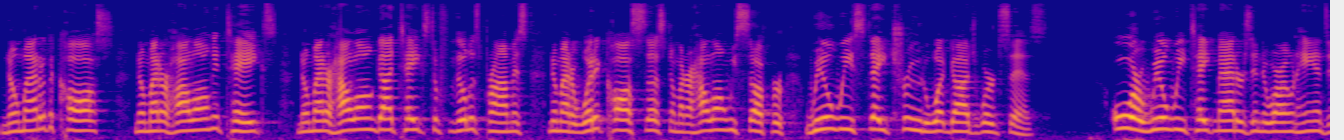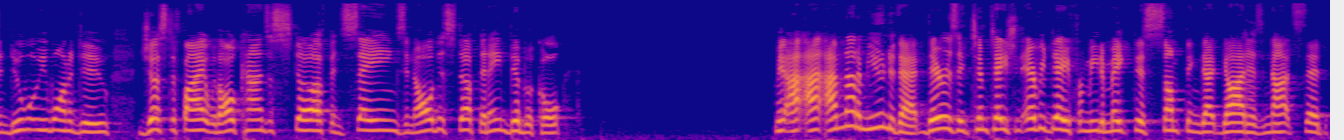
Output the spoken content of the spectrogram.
no matter the cost, no matter how long it takes, no matter how long God takes to fulfill His promise, no matter what it costs us, no matter how long we suffer, will we stay true to what God's Word says? Or will we take matters into our own hands and do what we want to do, justify it with all kinds of stuff and sayings and all this stuff that ain't biblical? I mean, I, am not immune to that. There is a temptation every day for me to make this something that God has not said,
